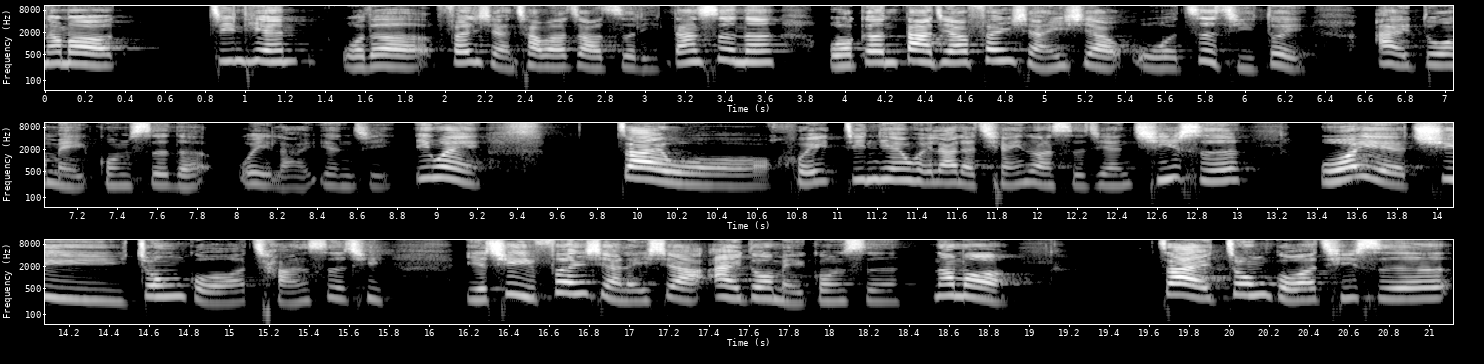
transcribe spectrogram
那么今天我的分享差不多到这里，但是呢，我跟大家分享一下我自己对爱多美公司的未来愿景。因为在我回今天回来的前一段时间，其实我也去中国尝试去，也去分享了一下爱多美公司。那么在中国，其实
